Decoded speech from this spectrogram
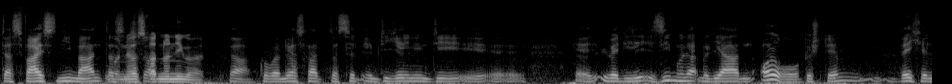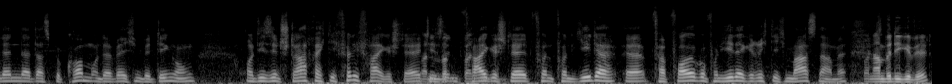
das weiß niemand. Gouverneursrat noch nie gehört. Ja, Gouverneursrat, das sind eben diejenigen, die äh, äh über die 700 Milliarden Euro bestimmen, welche Länder das bekommen, unter welchen Bedingungen. Und die sind strafrechtlich völlig freigestellt. Wann, die sind wann, freigestellt von, von jeder äh, Verfolgung, von jeder gerichtlichen Maßnahme. Wann haben wir die gewählt?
